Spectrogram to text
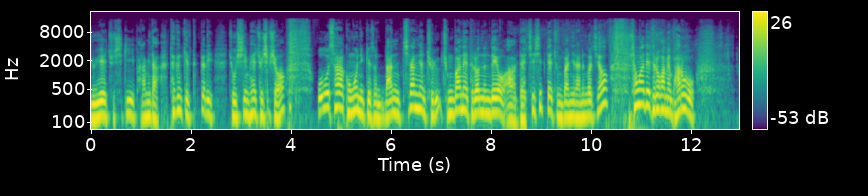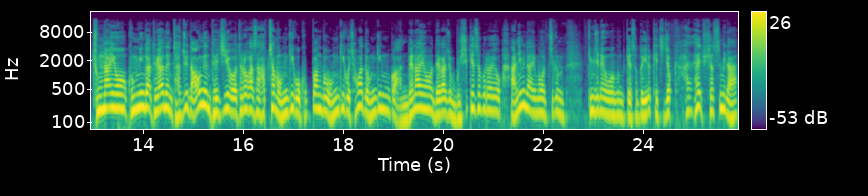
유의해 주시기 바랍니다. 퇴근길 특별히 조심해 주십시오. 5405님께서 난 7학년 주- 중반에 들었는데요. 아, 네, 70대 중반이라는 거죠. 청와대 들어가면 바로 죽나요? 국민과 대화는 자주 나오면 되지요. 들어가서 합참 옮기고 국방부 옮기고 청와대 옮긴 거 안 되나요? 내가 좀 무식해서 그래요. 아닙니다. 뭐 지금 김진애 의원께서도 이렇게 지적해 주셨습니다.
